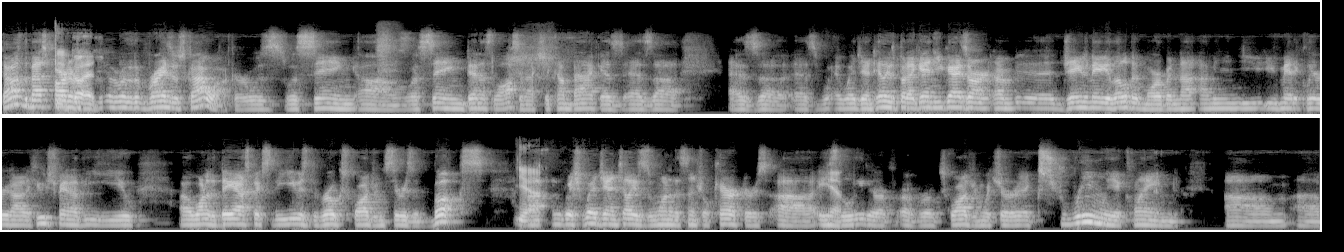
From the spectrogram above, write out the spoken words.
That was the best part yeah, of the Rise of Skywalker was was seeing um, was seeing Denis Lawson actually come back as as uh, as uh, as Wedge Antilles. But again, you guys aren't. Um, uh, James maybe a little bit more, but not. I mean, you, you've made it clear you're not a huge fan of the EU. Uh, one of the big aspects of the EU is the Rogue Squadron series of books. Yeah. Uh, in which Wedge Antilles is one of the central characters. Uh, he's Yeah. the leader of, of Rogue Squadron, which are extremely acclaimed um, uh,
